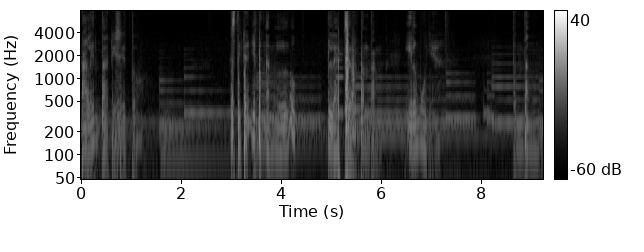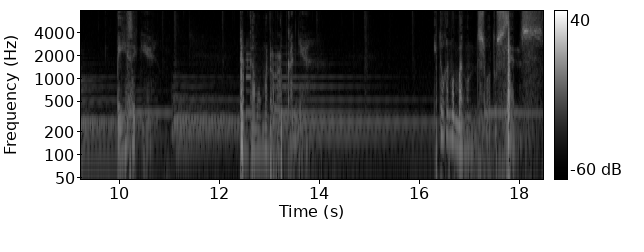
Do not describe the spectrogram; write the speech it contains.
talenta di situ setidaknya dengan lo belajar tentang ilmunya tentang basicnya. Dan kamu menerapkannya itu akan membangun suatu sense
